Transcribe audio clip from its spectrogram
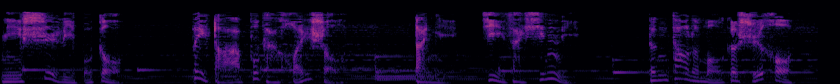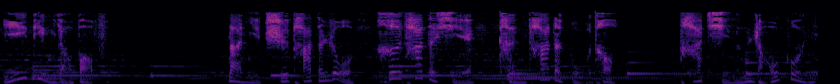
你势力不够，被打不敢还手，但你记在心里，等到了某个时候，一定要报复。那你吃他的肉，喝他的血，啃他的骨头，他岂能饶过你？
